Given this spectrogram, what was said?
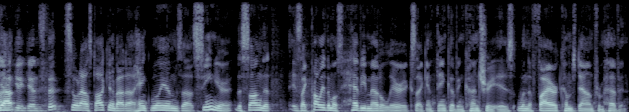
Yeah. I get against it. So what I was talking about, uh, Hank Williams uh, Senior, the song that is like probably the most heavy metal lyrics I can think of in country is "When the Fire Comes Down from Heaven,"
